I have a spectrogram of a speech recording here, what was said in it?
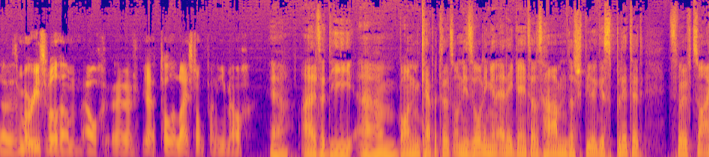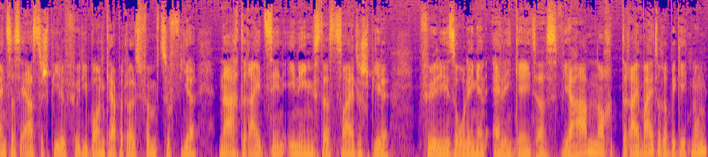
also Maurice Wilhelm, auch, äh, ja, tolle Leistung von ihm auch. Ja, also die ähm, Bonn Capitals und die Solingen Alligators haben das Spiel gesplittet. 12 zu 1 das erste Spiel für die Bonn Capitals, 5 zu 4 nach 13 Innings das zweite Spiel für die Solingen Alligators. Wir haben noch drei weitere Begegnungen.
